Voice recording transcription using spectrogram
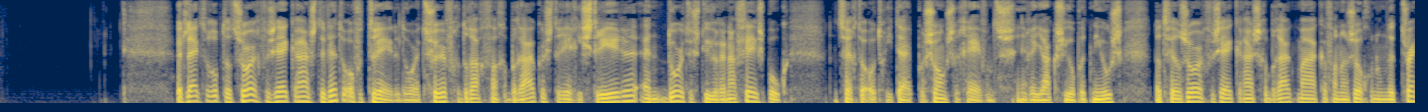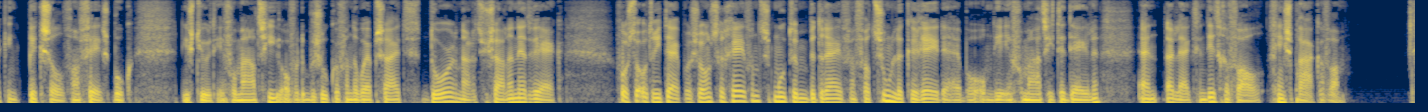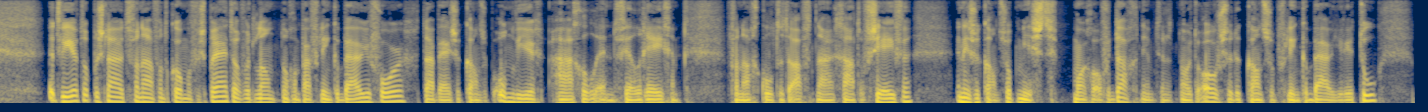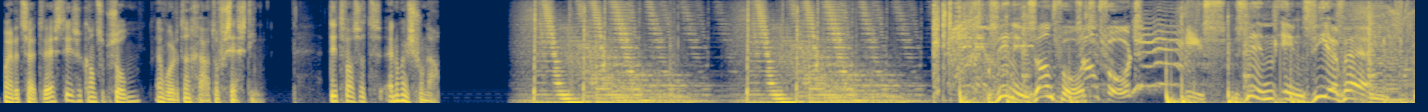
Het lijkt erop dat zorgverzekeraars de wet overtreden door het surfgedrag van gebruikers te registreren en door te sturen naar Facebook. Dat zegt de autoriteit persoonsgegevens in reactie op het nieuws dat veel zorgverzekeraars gebruik maken van een zogenoemde tracking pixel van Facebook. Die stuurt informatie over de bezoeker van de website door naar het sociale netwerk. Volgens de autoriteit persoonsgegevens moet een bedrijf een fatsoenlijke reden hebben om die informatie te delen en daar lijkt in dit geval geen sprake van. Het weer tot besluit vanavond komen verspreid over het land nog een paar flinke buien voor. Daarbij is er kans op onweer, hagel en veel regen. Vannacht koelt het af naar een graad of 7 en is er kans op mist. Morgen overdag neemt in het noordoosten de kans op flinke buien weer toe. Maar in het zuidwesten is er kans op zon en wordt het een graad of 16. Dit was het NOS Journaal. Zin in Zandvoort, Zandvoort is zin in ZFM.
